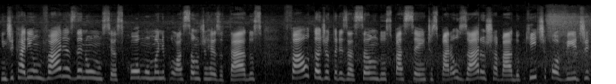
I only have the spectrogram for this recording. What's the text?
indicariam várias denúncias, como manipulação de resultados, falta de autorização dos pacientes para usar o chamado kit Covid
